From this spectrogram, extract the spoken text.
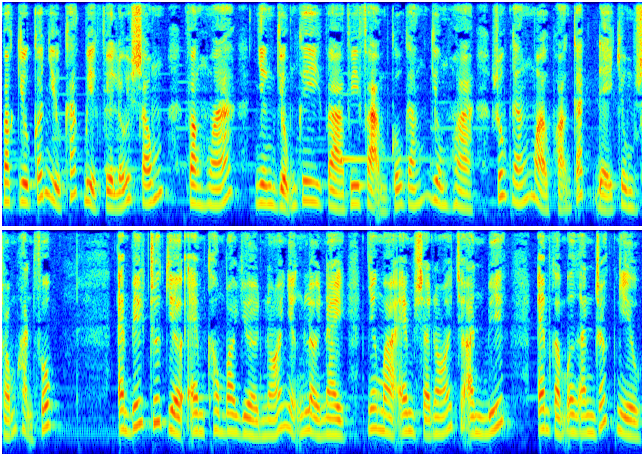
Mặc dù có nhiều khác biệt về lối sống, văn hóa, nhưng Dũng Ghi và Vi Phạm cố gắng dung hòa, rút ngắn mọi khoảng cách để chung sống hạnh phúc. Em biết trước giờ em không bao giờ nói những lời này, nhưng mà em sẽ nói cho anh biết. Em cảm ơn anh rất nhiều.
